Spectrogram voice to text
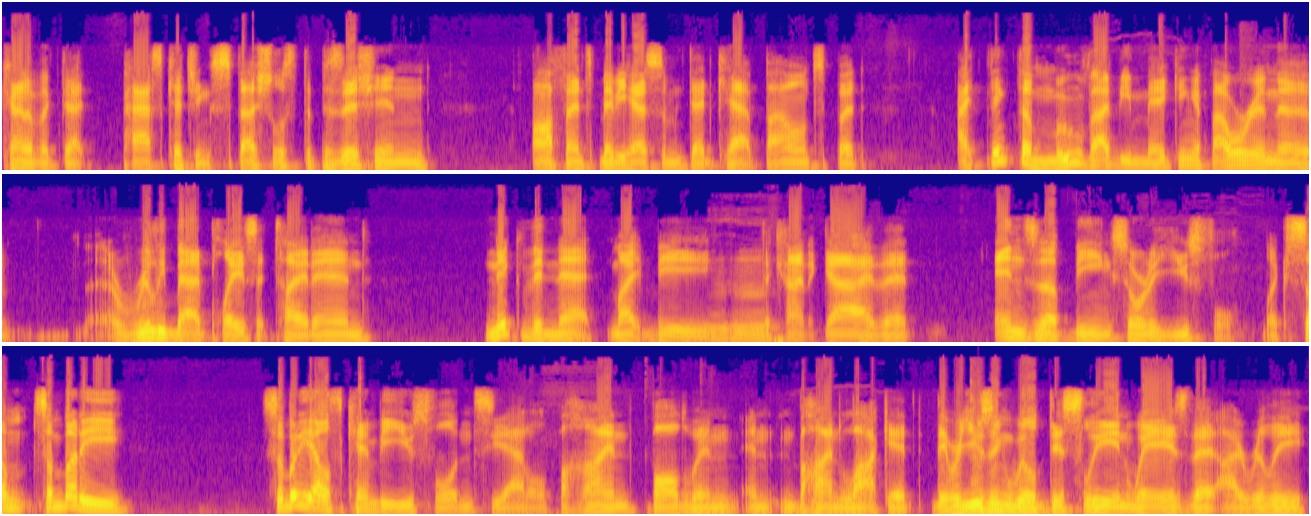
kind of like that pass catching specialist the position. Offense maybe has some dead cat bounce, but I think the move I'd be making if I were in a, a really bad place at tight end, Nick Vannett might be mm-hmm. the kind of guy that ends up being sort of useful. Like some somebody somebody else can be useful in Seattle behind Baldwin and, behind Lockett. They were using Will Dissly in ways that I really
